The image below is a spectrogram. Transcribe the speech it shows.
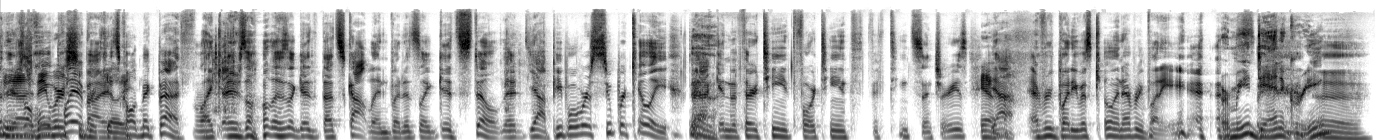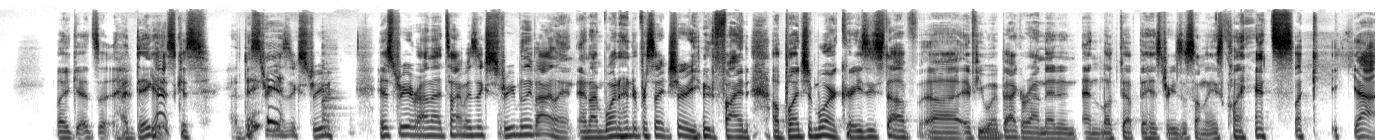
There's Yeah, a they whole were play super about it. It's called Macbeth. Like there's a there's like a, that's Scotland, but it's like it's still it, yeah. People were super killy back Yeah. in the 13th, 14th, 15th centuries. Yeah. Yeah, everybody was killing everybody. Are me and Dan agree? Uh, like it's a, I dig yes, because dig history is extreme. History around that time was extremely violent, and I'm 100 percent sure you'd find a bunch of more crazy stuff uh, if you went back around then and, and looked up the histories of some of these clans. like, yeah,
